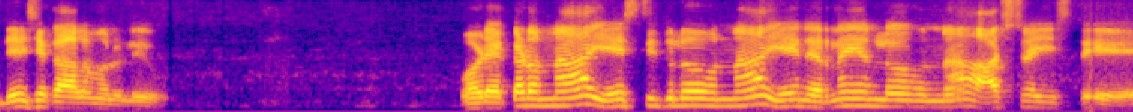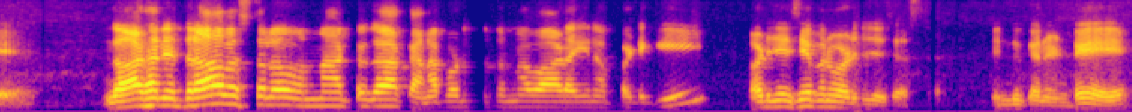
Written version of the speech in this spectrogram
దేశకాలములు లేవు. వాడు ఎక్కడున్నా ఏ స్థితిలో ఉన్నా ఏ నిర్ణయంలో ఉన్నా ఆశ్రయిస్తే గాఢ నిద్రావస్థలో ఉన్నట్టుగా కనపడుతున్న వాడైనప్పటికీ వాడు చేసే పని వాడు చేసేస్తాడు. ఎందుకనంటే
